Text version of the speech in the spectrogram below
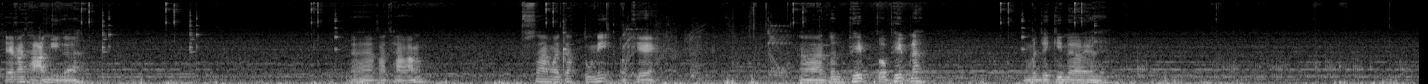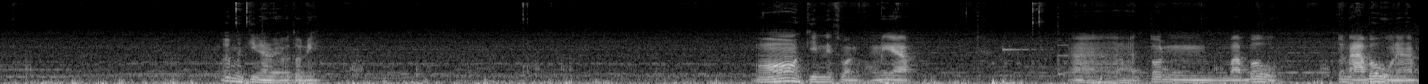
ใช้กระถางอีกเหรออ่ากระถางสร้างไว้จากตรงนี้ โอเค อ่า ต้นพริบตัวพริบนะ มันจะกินอะไร อมันกินอะไรวะตัวนี้ อ๋อ กินในส่วนของนี่ครับ อ่า ต้นบับเบิลต้นอาเบิลนะครับ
